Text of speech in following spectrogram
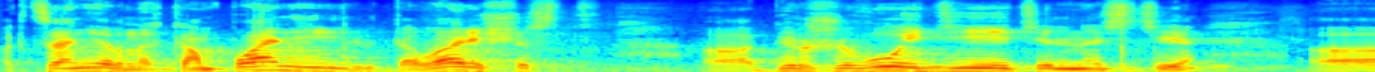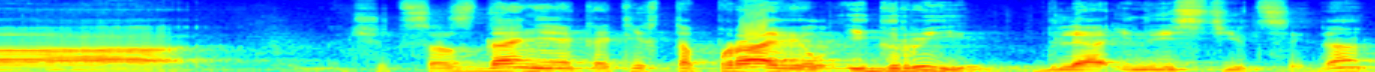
акционерных компаний или товариществ, а, биржевой деятельности, а, значит, создание каких-то правил игры для инвестиций, да,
